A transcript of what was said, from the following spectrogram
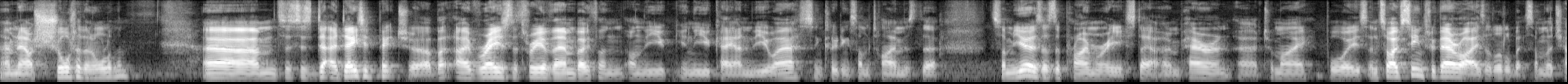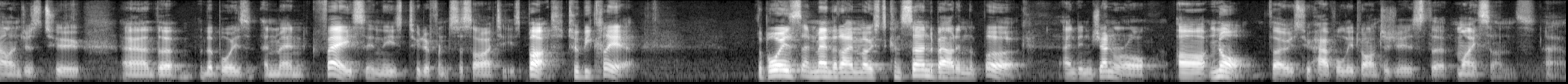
I'm now shorter than all of them. Um, so this is a dated picture, but I've raised the three of them both on, on the U in the UK and the US, including some time as the some years as the primary stay-at-home parent uh, to my boys. And so I've seen through their eyes a little bit some of the challenges too uh, that, that boys and men face in these two different societies. But to be clear, the boys and men that I'm most concerned about in the book and in general are not those who have all the advantages that my sons have.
